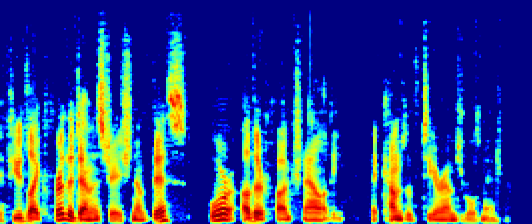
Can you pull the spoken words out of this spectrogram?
if you'd like further demonstration of this or other functionality that comes with TRM's Rules Manager.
